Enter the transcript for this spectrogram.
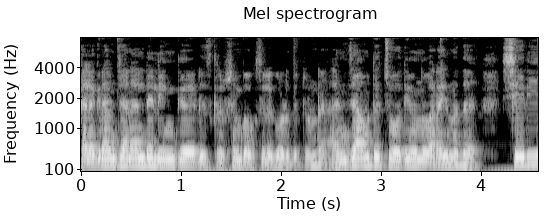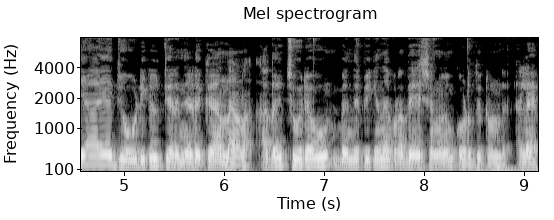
ടെലഗ്രാം ചാനലിന്റെ ലിങ്ക് ഡിസ്ക്രിപ്ഷൻ ബോക്സിൽ കൊടുത്തിട്ടുണ്ട്. അഞ്ചാമത്തെ ചോദ്യം എന്ന് പറയുന്നത് ശരിയായ ജോഡികൾ തിരഞ്ഞെടുക്കുക എന്നാണ്. അത് ചുരവും ബന്ധിപ്പിക്കുന്ന പ്രദേശങ്ങളും കൊടുത്തിട്ടുണ്ട് അല്ലെ?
